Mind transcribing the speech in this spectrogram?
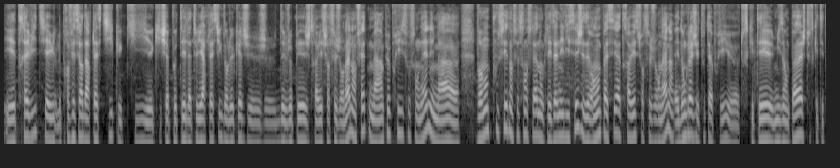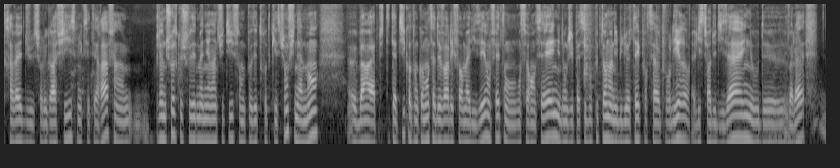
Et très vite, il y a eu le professeur d'art plastique qui, qui chapeautait l'atelier art plastique dans lequel je, développais, je travaillais sur ce journal, en fait, m'a un peu pris sous son aile et m'a euh, vraiment poussé dans ce sens-là. Donc les années lycée, je les ai vraiment passées à travailler sur ce journal. Et donc là, j'ai tout appris, euh, tout ce qui était mise en page, tout ce qui était travail sur le graphisme, etc. Enfin, plein de choses que je faisais de manière intuitive sans me poser trop de questions, finalement. Euh, ben, petit à petit, quand on commence à devoir les formaliser, en fait, on, se renseigne. Donc, j'ai passé beaucoup de temps dans les bibliothèques pour, pour lire l'histoire du design ou de voilà,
